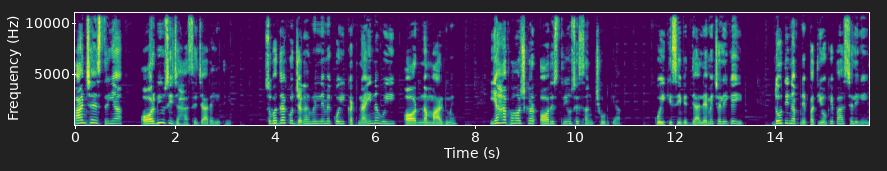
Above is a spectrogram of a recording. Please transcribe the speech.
पाँच छह स्त्रियाँ और भी उसी जहाज़ से जा रही थी। सुभद्रा को जगह मिलने में कोई कठिनाई न हुई और न मार्ग में। यहाँ पहुंचकर और स्त्रियों से संग छूट गया। कोई किसी विद्यालय में चली गई। दो तीन अपने पतियों के पास चली गई,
